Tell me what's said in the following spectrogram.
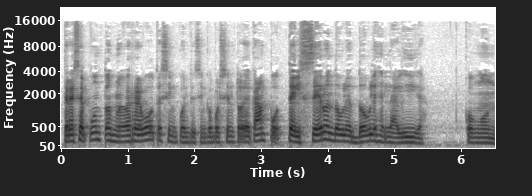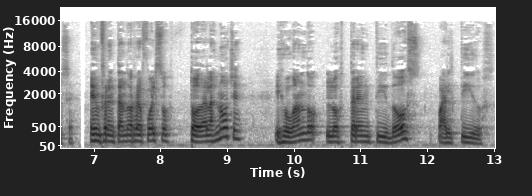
13 puntos, 9 rebotes, 55% de campo, tercero en dobles dobles en la liga, con 11. Enfrentando refuerzos todas las noches y jugando los 32 partidos.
